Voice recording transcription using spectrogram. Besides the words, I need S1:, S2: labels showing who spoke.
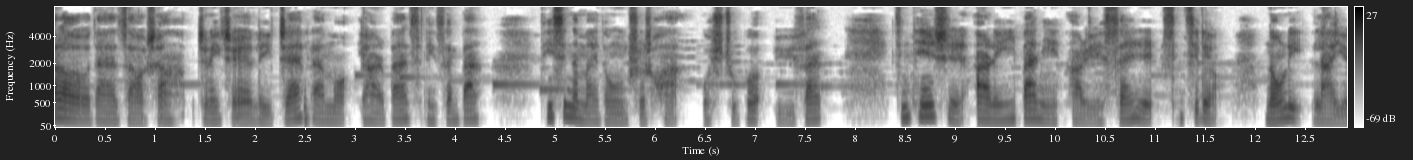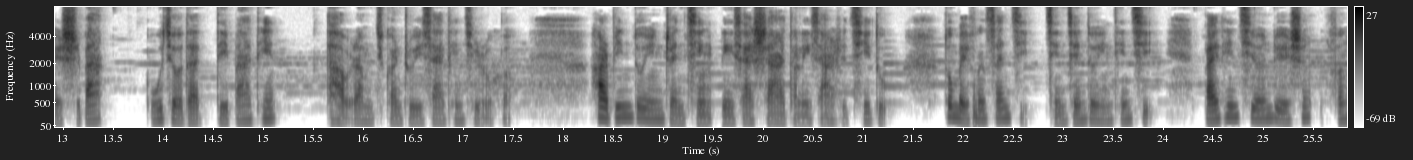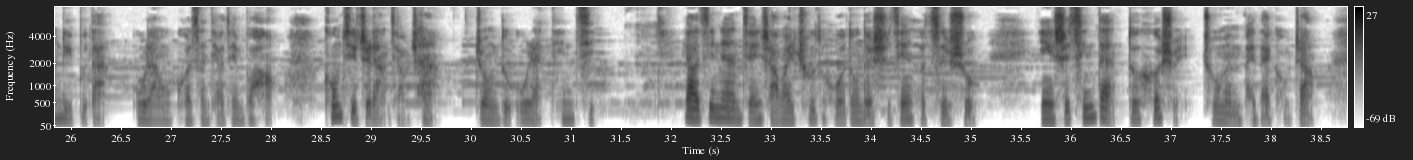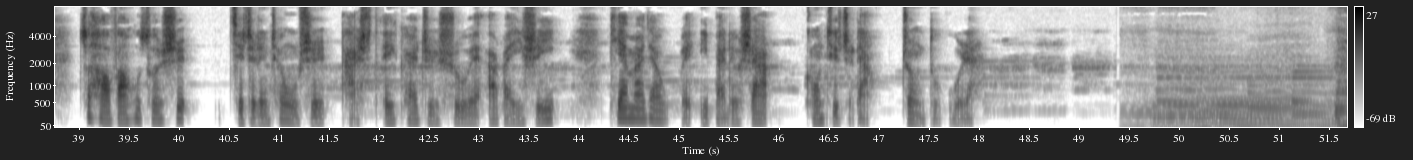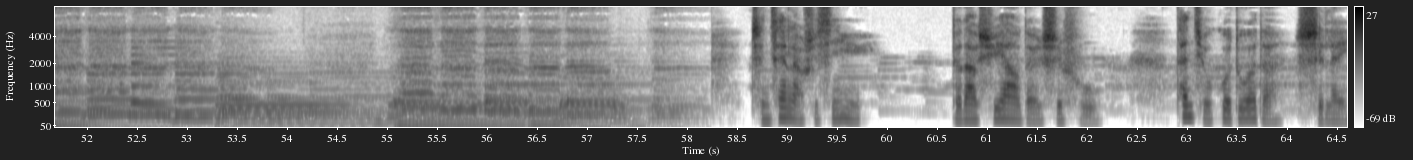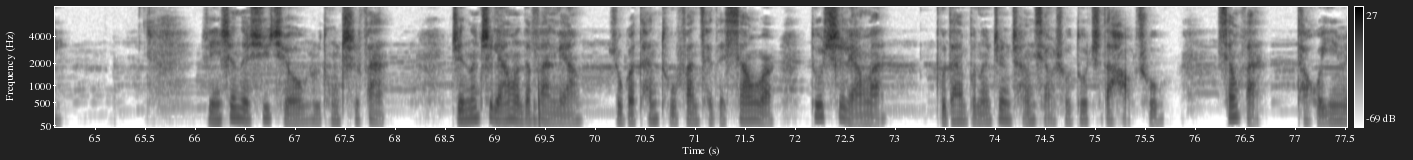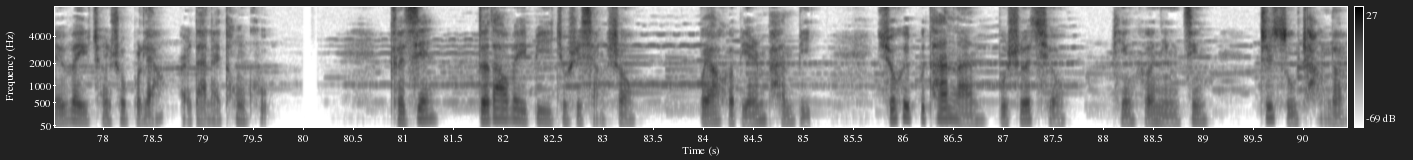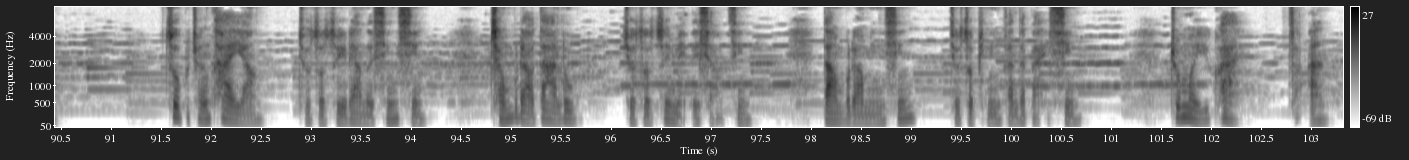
S1: Hello，大家早上好，这里是荔枝 FM 幺二八四零三八，听心的脉动，说实话，我是主播于帆。今天是二零一八年二月三日，星期六，农历腊月十八，五九的第八天。好，让我们去关注一下天气如何。哈尔滨多云转晴，零下十二到零下二十七度，东北风三级，晴间多云天气，白天气温略升，风力不大，污染物扩散条件不好，空气质量较差。重度污染天气，要尽量减少外出的活动的时间和次数，饮食清淡，多喝水，出门佩戴口罩，做好防护措施。截至凌晨五时，海市的 AQI 指数为二百一十一，PM 二点五为一百六十二，空气质量重度污染。陈谦老师心语。得到需要的是福，贪求过多的是累。人生的需求如同吃饭，只能吃两碗的饭量。如果贪图饭菜的香味儿，多吃两碗，不但不能正常享受多吃的好处，相反，它会因为胃承受不了而带来痛苦。可见，得到未必就是享受。不要和别人攀比，学会不贪婪、不奢求，平和宁静，知足常乐。做不成太阳，就做最亮的星星；成不了大陆，就做最美的小径；当不了明星，就做平凡的百姓。周末愉快，早安。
